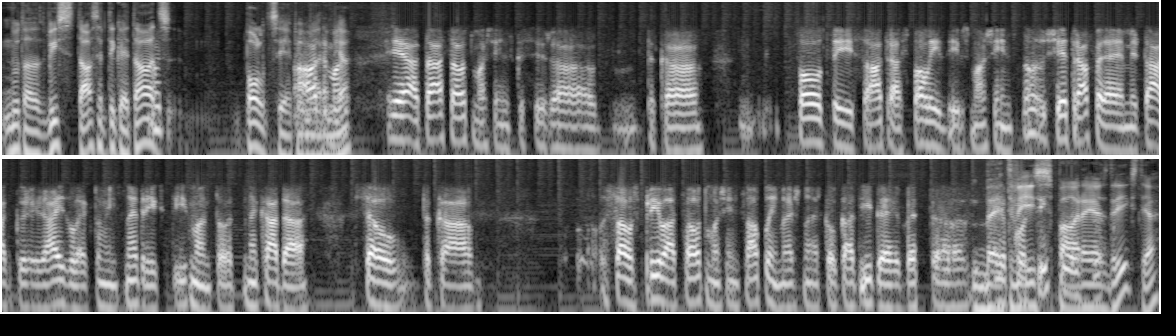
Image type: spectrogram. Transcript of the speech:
nu, tādas visas, tās ir tikai tādas policijai, piemēram. Ja? Jā, tās automašīnas, kas ir tā kā policijas ātrās palīdzības mašīnas. Nu, šie traferējumi ir tādi, kur ir aizliegti un viņas nedrīkst izmantot nekādā sev kā, savas privātas automašīnas aplīmēšanā ir kaut kāda ideja. Bet, uh, bet viss pārējais drīkst, ja?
